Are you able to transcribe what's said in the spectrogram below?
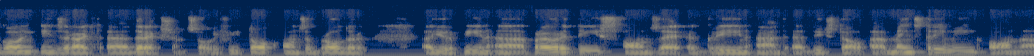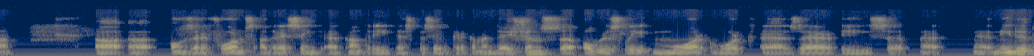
going in the right direction. So, if we talk on the broader European priorities on the green and digital mainstreaming, on uh, uh, Uh, uh, on the reforms addressing uh, country-specific uh, recommendations. obviously, more work there is needed.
